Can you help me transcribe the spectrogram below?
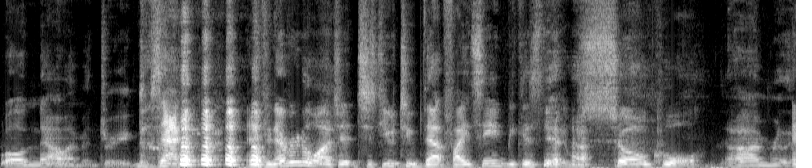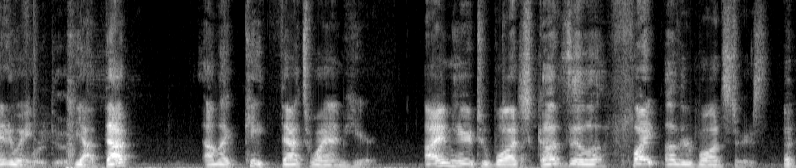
well, now I'm intrigued. Exactly. And if you're never gonna watch it, just YouTube that fight scene because it was so cool. Uh, I'm really Anyway, looking forward to Yeah, that I'm like, okay, that's why I'm here. I'm here to watch Godzilla fight other monsters.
